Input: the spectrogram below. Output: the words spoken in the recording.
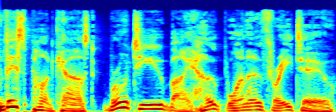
This podcast brought to you by Hope 1032.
